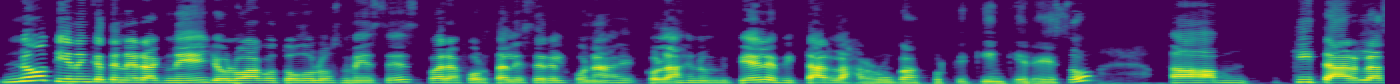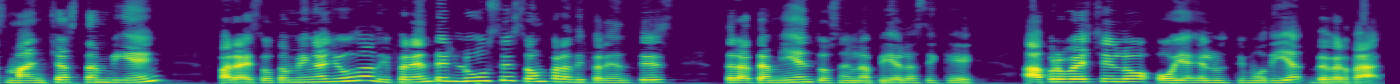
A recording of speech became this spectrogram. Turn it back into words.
No tienen que tener acné, yo lo hago todos los meses para fortalecer el colágeno en mi piel, evitar las arrugas, porque ¿quién quiere eso? quitar las manchas también, para eso también ayuda. Diferentes luces son para diferentes tratamientos en la piel, así que aprovechenlo, hoy es el último día, de verdad.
